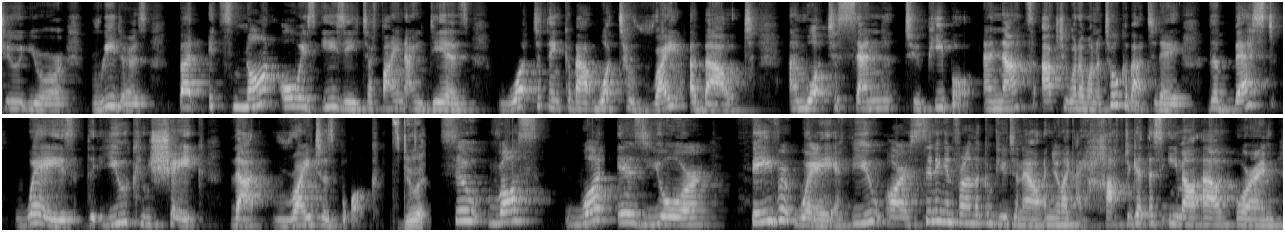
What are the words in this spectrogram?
to your readers. But it's not always easy to find ideas, what to think about, what to write about, and what to send to people. And that's actually what I want to talk about today the best ways that you can shake that writer's block. Let's do it. So, Ross, what is your favorite way if you are sitting in front of the computer now and you're like, I have to get this email out, or I'm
